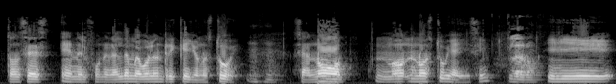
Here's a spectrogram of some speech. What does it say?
Entonces en el funeral de mi abuelo Enrique yo no estuve. O sea no no no estuve ahí sí claro. Y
